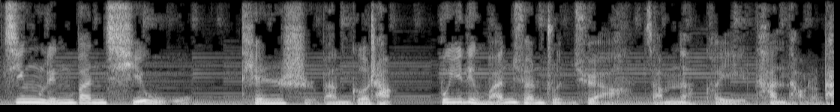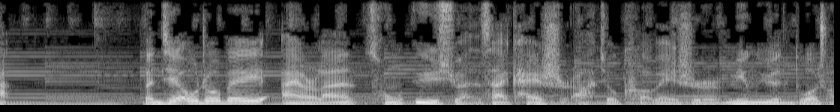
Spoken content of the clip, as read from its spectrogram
精灵般起舞。天使般歌唱不一定完全准确啊，咱们呢可以探讨着看。本届欧洲杯，爱尔兰从预选赛开始啊，就可谓是命运多舛。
